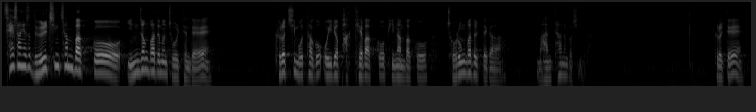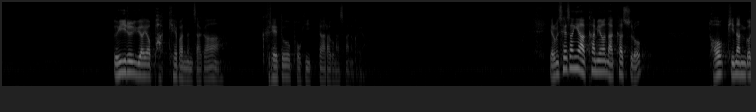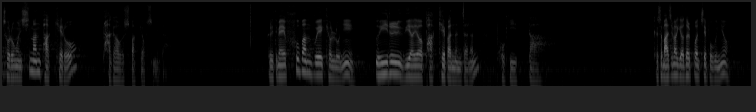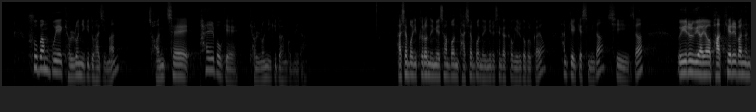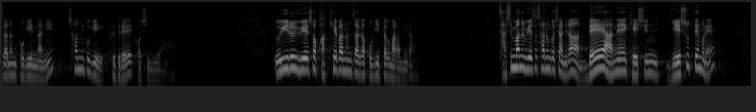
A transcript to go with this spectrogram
세상에서 늘 칭찬받고 인정받으면 좋을 텐데 그렇지 못하고 오히려 박해받고 비난받고 조롱받을 때가 많다는 것입니다. 그럴 때 의를 위하여 박해받는 자가 그래도 복이 있다라고 말씀하는 거예요. 여러분 세상이 악하면 악할수록 더욱 비난과 조롱은 심한 박해로 다가올 수밖에 없습니다. 그렇기 때문에 후반부의 결론이 의를 위하여 박해받는 자는 복이 있다. 그래서 마지막 여덟 번째 복은요. 후반부의 결론이기도 하지만 전체 팔복의 결론이기도 한 겁니다. 다시 한번 그런 의미에서 한번 다시 한번 의미를 생각하고 읽어볼까요? 함께 읽겠습니다. 시작. 의를 위하여 박해를 받는 자는 복이 있나니 천국이 그들의 것임이요. 의를 위해서 박해받는 자가 복이 있다고 말합니다. 자신만을 위해서 사는 것이 아니라 내 안에 계신 예수 때문에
